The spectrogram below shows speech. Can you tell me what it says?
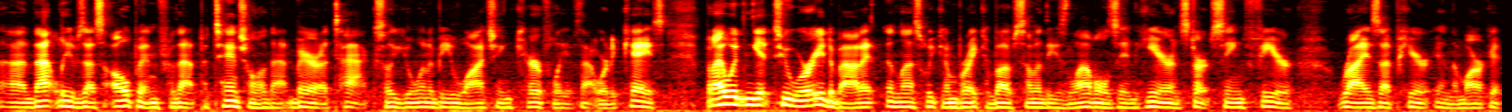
uh, that leaves us open for that potential of that bear attack. So you want to be watching carefully if that were the case. But I wouldn't get too worried about it unless we can break above some of these levels in here and start seeing fear rise up here in the market.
